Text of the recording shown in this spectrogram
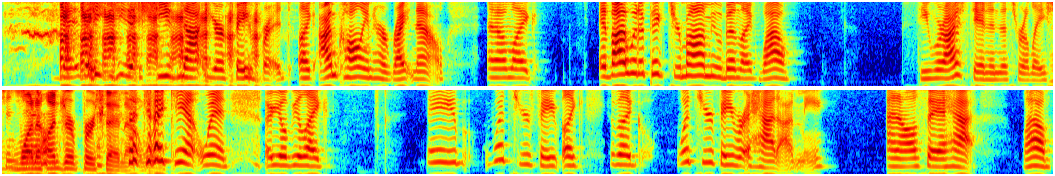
that, that she's not your favorite. Like I'm calling her right now, and I'm like, if I would have picked your mom, you would have been like, wow, see where I stand in this relationship. One hundred percent. Like, I can't win. Or you'll be like, babe, what's your favorite? Like, you'll be like, what's your favorite hat on me? And I'll say a hat. Wow,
